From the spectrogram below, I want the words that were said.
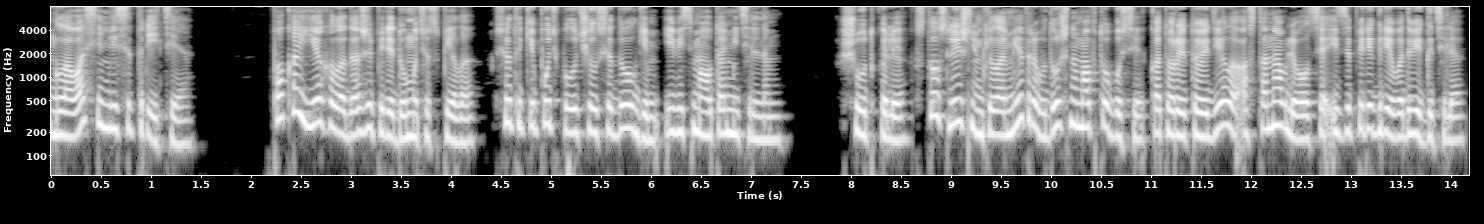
Глава 73. Пока ехала, даже передумать успела. все таки путь получился долгим и весьма утомительным. Шутка ли, сто с лишним километров в душном автобусе, который то и дело останавливался из-за перегрева двигателя.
